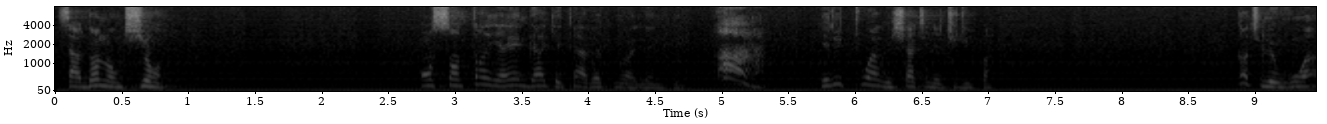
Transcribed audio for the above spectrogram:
Ça donne onction. On s'entend, il y a un gars qui était avec nous à l'INP. Ah Il dit, toi Richard, tu n'étudies pas. Quand tu le vois,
